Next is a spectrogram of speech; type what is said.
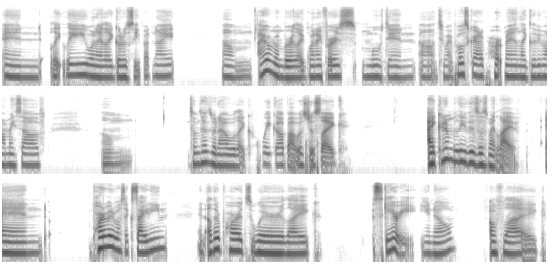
And lately, when I like go to sleep at night, um, I remember like when I first moved in uh, to my post grad apartment, like living by myself. Um, sometimes when I would like wake up, I was just like, I couldn't believe this was my life. And part of it was exciting and other parts were like scary, you know, of like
